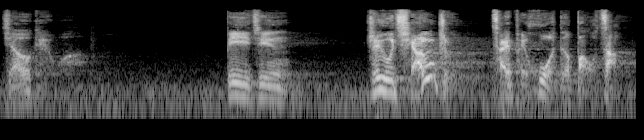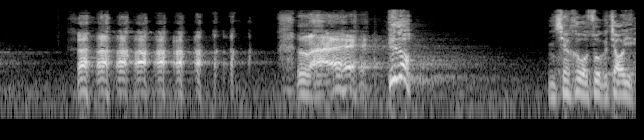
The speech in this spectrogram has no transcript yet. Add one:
交给我。毕竟，只有强者才配获得宝藏。来，别动！你先和我做个交易，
